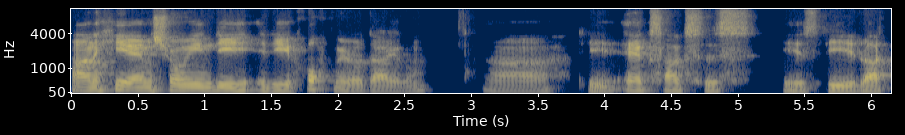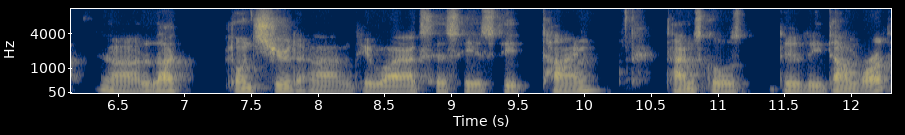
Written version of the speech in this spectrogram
And here I'm showing the, the Hovmöller diagram. Uh, the x-axis is the lat, lat longitude and the y-axis is the time. Time goes to the downward.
